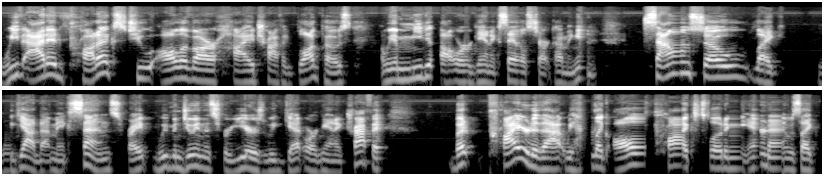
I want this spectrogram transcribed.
we've added products to all of our high traffic blog posts and we immediately saw organic sales start coming in. Sounds so like, yeah, that makes sense, right? We've been doing this for years. We get organic traffic. But prior to that, we had like all products floating the internet. It was like,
